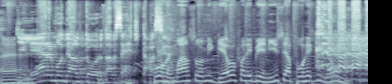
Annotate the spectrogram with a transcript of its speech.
É. Guilhermo Del Toro, tava certo, tava Porra, o certo. Marlon falou Miguel, eu falei Benício e a porra é Guilherme.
